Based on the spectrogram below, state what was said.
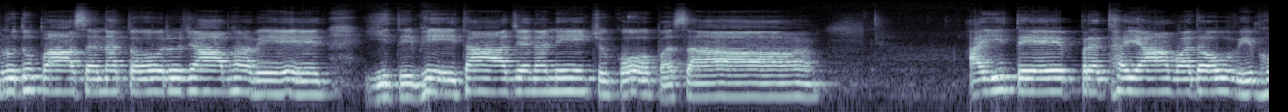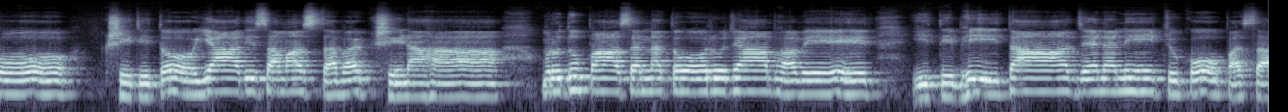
मृदुपासनतो रुजा भवेत् इति भीता जननी चुकोपसा अयिते प्रथया वदौ विभो क्षितितो यादिसमस्तभक्षिणः मृदुपासनतो रुजा भवेत् ఇతి భీతా జననీ చుకోపసా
